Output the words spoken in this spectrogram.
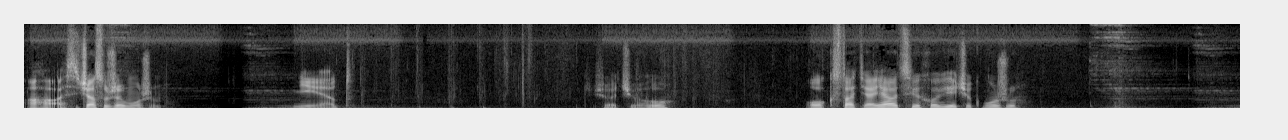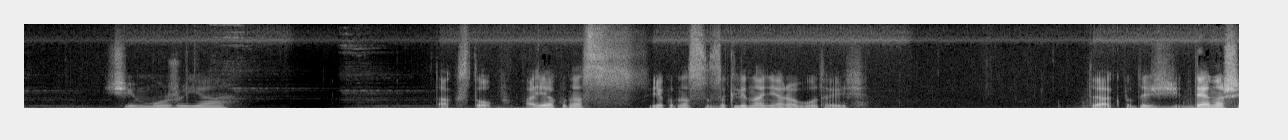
Ага, а сейчас уже можем. Нет. Чо, чого? О, кстати, а я оцих овечок можу? Чи можу я. Так, стоп. А як у нас. Як у нас заклинання работають? Так, подожди. Де наш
